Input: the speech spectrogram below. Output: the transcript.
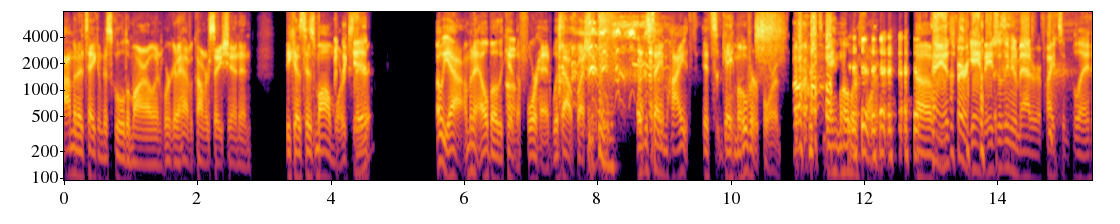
I'm going to take him to school tomorrow, and we're going to have a conversation. And because his mom With works kid? there, oh yeah, I'm going to elbow the kid in Oh. the forehead without question. They're the same height. It's game over for him. It's game over for him. Um, hey, it's fair game. Age doesn't even matter if height's in play.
